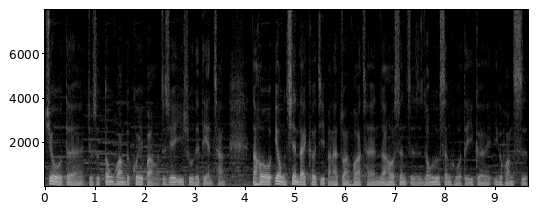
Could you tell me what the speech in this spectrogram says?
旧的，就是东方的瑰宝这些艺术的典藏。然后用现代科技把它转化成，然后甚至是融入生活的一个一个方式。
